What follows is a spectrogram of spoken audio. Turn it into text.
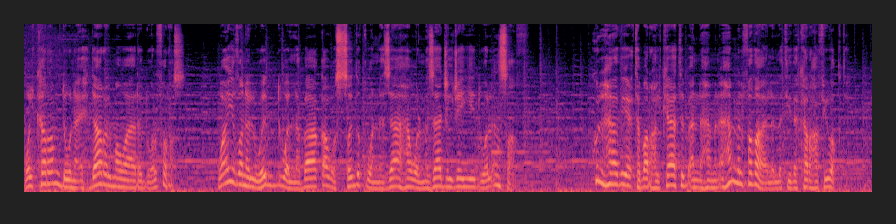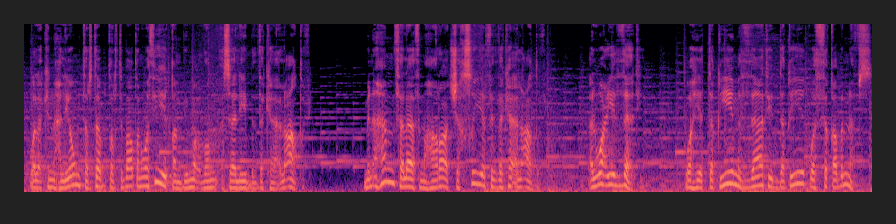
والكرم دون إهدار الموارد والفرص وأيضا الود واللباقة والصدق والنزاهة والمزاج الجيد والإنصاف. كل هذه يعتبرها الكاتب أنها من أهم الفضائل التي ذكرها في وقته. ولكنها اليوم ترتبط ارتباطا وثيقا بمعظم أساليب الذكاء العاطفي؟ من أهم ثلاث مهارات شخصية في الذكاء العاطفي الوعي الذاتي وهي التقييم الذاتي الدقيق والثقة بالنفس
